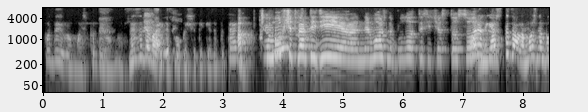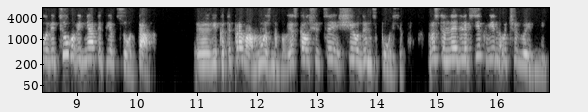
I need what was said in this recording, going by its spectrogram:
подивимось, подивимось. Не задавайте поки що такі запитання. А чому в четвертій дії не можна було 1140? Можна, я ж сказала, можна було від цього відняти 500. Так, Е, Віка, ти права, можна було. Я сказала, що це ще один спосіб. Просто не для всіх він очевидний.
